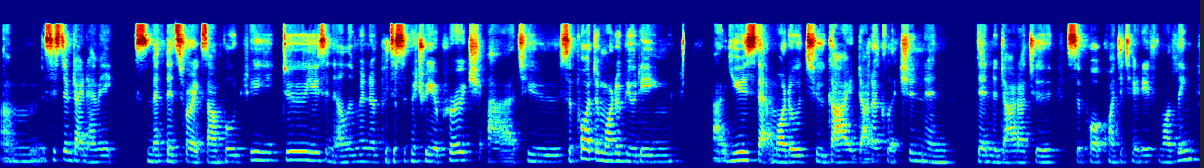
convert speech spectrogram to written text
Um, system dynamics methods, for example, we do use an element of participatory approach uh, to support the model building, uh, use that model to guide data collection, and then the data to support quantitative modeling.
